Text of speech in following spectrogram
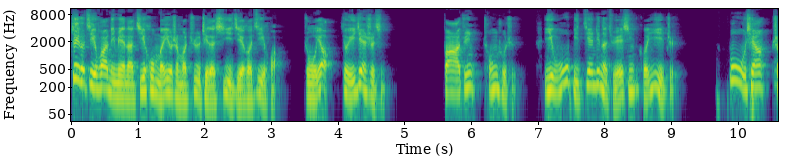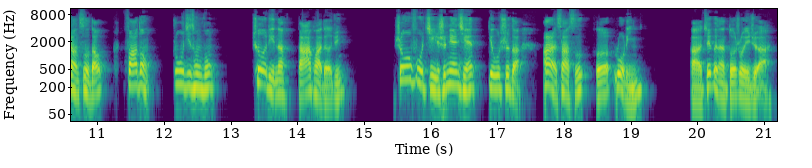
这个计划里面呢，几乎没有什么具体的细节和计划，主要就一件事情：法军冲出去，以无比坚定的决心和意志，步枪上刺刀，发动狙击冲锋，彻底呢打垮德军，收复几十年前丢失的阿尔萨斯和洛林。啊，这个呢，多说一句啊，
